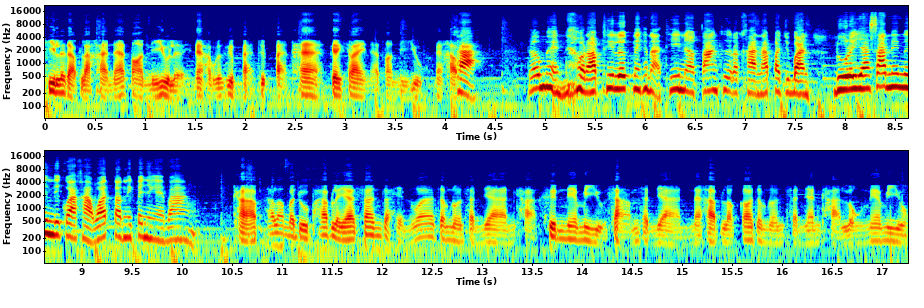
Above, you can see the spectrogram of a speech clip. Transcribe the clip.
ที่ระดับราคาณตอนนี้อยู่เลยนะครับก็คือ 8.85 ใกล้ๆนะตอนนี้อยู่นะครับค่ะเริ่มเห็นแนวรับที่ลึกในขณะที่แนวต้านคือราคาณปัจจุบันดูระยะสั้นนิดนึงดีกว่าค่ะว่าตอนนี้เป็นยังไงบ้าง ครับ ถ้าเรามาดูภาพระยะสั้นจะเห็นว่าจำนวนสัญญาณขาขึ้นเนี่ยมีอยู่ 3 สัญญาณนะครับ แล้วก็จำนวนสัญญาณขาลงเนี่ยมีอยู่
